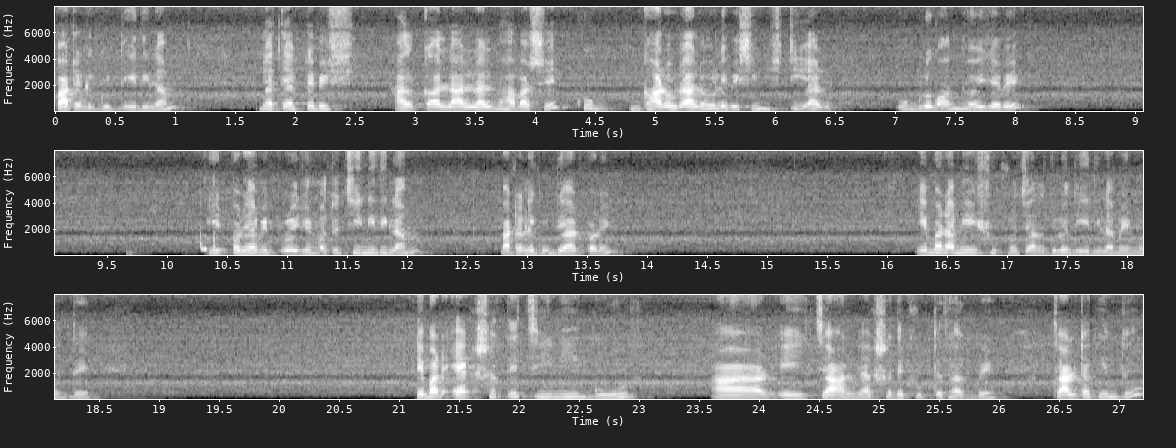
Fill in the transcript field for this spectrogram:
পাটালি গুড় দিয়ে দিলাম, যাতে একটা বেশ হালকা লাল লাল ভাব আসে। খুব গাঢ় লাল হলে বেশি মিষ্টি আর উগ্র গন্ধ হয়ে যাবে। এরপরে আমি প্রয়োজন মতো চিনি দিলাম পাটালি গুড় দেওয়ার পরে। এবার আমি এই শুকনো চালগুলো দিয়ে দিলাম এর মধ্যে। এবার একসাথে চিনি, গুড় আর এই চাল একসাথে ফুটতে থাকবে। চালটা কিন্তু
